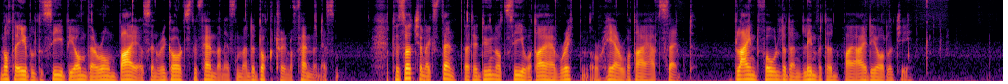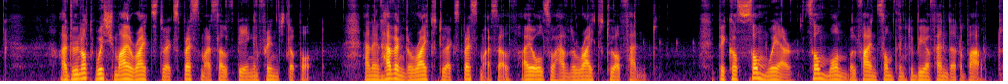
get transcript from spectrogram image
not able to see beyond their own bias in regards to feminism and the doctrine of feminism, to such an extent that they do not see what I have written or hear what I have said, blindfolded and limited by ideology. I do not wish my rights to express myself being infringed upon, and in having the right to express myself, I also have the right to offend. Because somewhere, someone will find something to be offended about,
